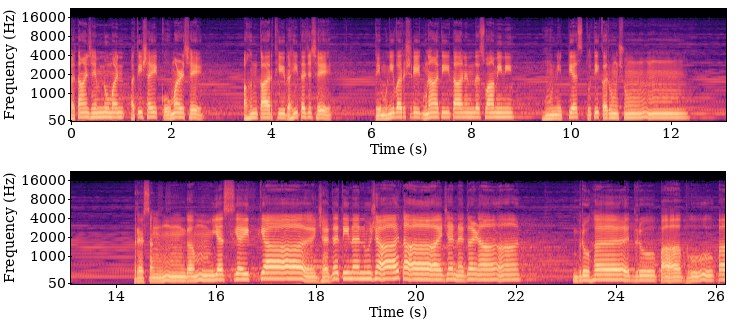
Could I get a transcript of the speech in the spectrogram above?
છતાં જેમનું મન અતિશય કોમળ છે, અહંકારથી રહિત જ છે, તે મુનિવર શ્રી ગુણાતીતાનંદ સ્વામીની હું નિત્ય સ્તુતિ કરું છું. પ્રસંગમ યસ્યૈત્યા જગતિ નનુજાતા જનગણા बृहद्रूपा भूपा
